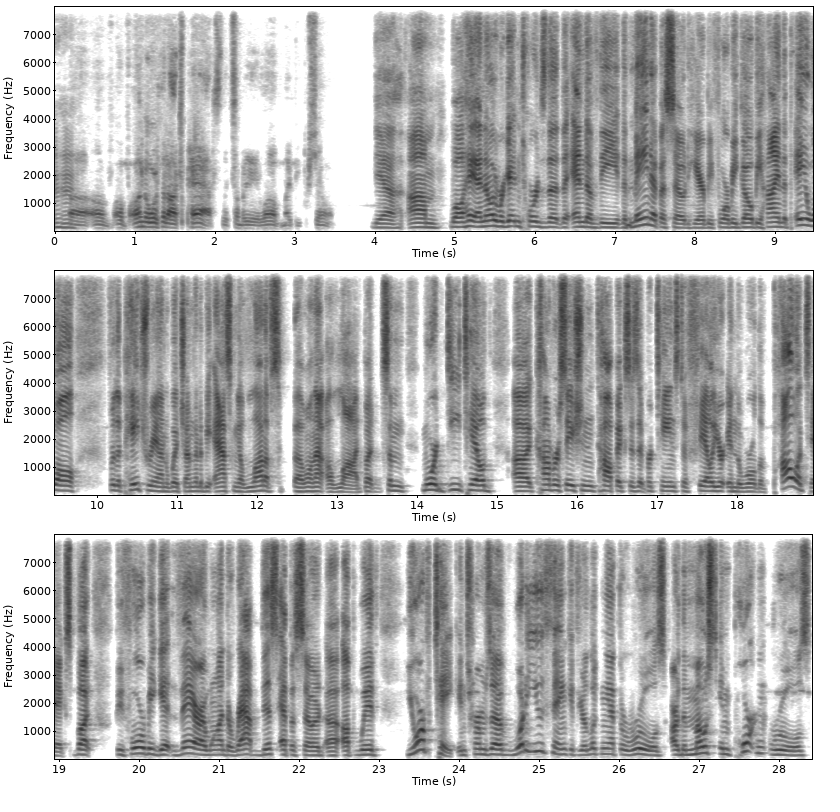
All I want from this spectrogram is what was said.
mm-hmm. uh, of, of unorthodox paths that somebody they love might be pursuing. Yeah. Um, well, hey, I know we're getting towards the, the end of the, the main episode here before we go behind the paywall for the Patreon, which I'm going to be asking a lot of, uh, well, not a lot, but some more detailed uh, conversation topics as it pertains to failure in the world of politics. But before we get there, I wanted to wrap this episode uh, up with your take in terms of what do you think, if you're looking at the rules, are the most important rules,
